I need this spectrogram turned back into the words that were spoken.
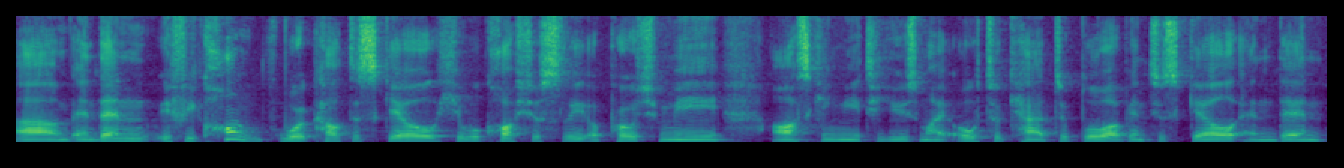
Um, and then if he can't work out the scale, he will cautiously approach me, asking me to use my AutoCAD to blow up into scale and then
